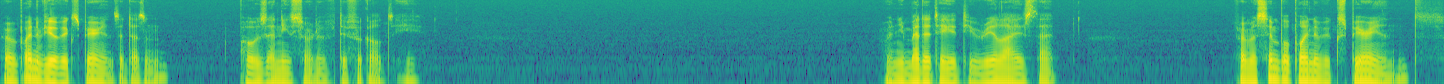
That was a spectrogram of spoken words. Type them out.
from a point of view of experience, it doesn't pose any sort of difficulty. When you meditate, you realize that from a simple point of experience,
